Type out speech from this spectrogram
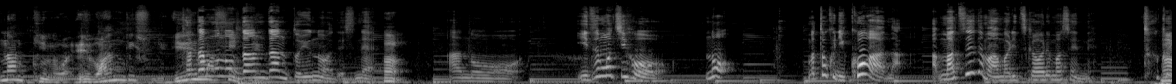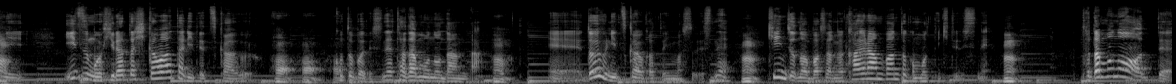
なんていうのはえわんですね。ただものだんだんというのはですね、うん、あの出雲地方の、まあ、特にコアな松江でもあまり使われませんね。特に出雲平田氷川あたりで使う言葉ですね「ただものだんだん」えー、どういうふうに使うかと言いますとですね、うん、近所のおばさんが回覧板とか持ってきてですね「うん、ただもの!」って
